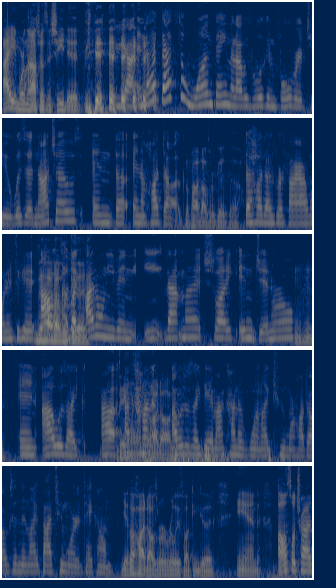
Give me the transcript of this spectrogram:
I ate more Wow. nachos than she did. yeah. And that that's the one thing that I was looking forward to was a nachos and the and a hot dog. the hot dogs were good though. The hot dogs were fire. I wanted to get. The hot I- dogs were like good. I don't even eat that much like in general, hmm and I was like. I, Damn, I I want a kind hot of. I was just like damn I kind of want like two more hot dogs and then like buy two more to take home. Yeah, the hot dogs were really fucking good. And I also tried.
